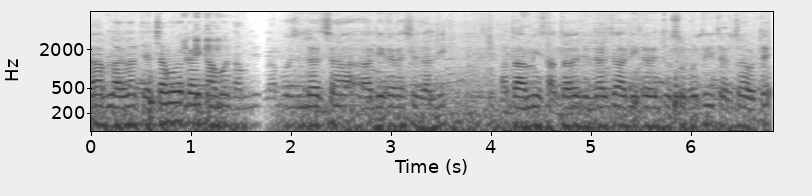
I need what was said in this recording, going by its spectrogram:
खराब लागला. त्याच्यामुळे काही कामं थांबली. नागपूर जिल्ह्याच्या अधिकाऱ्याशी झाली. आता आम्ही सातारा जिल्ह्याच्या अधिकाऱ्यांच्या सोबतही चर्चा होते.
